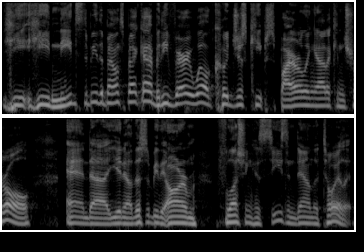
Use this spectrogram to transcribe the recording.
He he needs to be the bounce back guy, but he very well could just keep spiraling out of control. And uh, you know, this would be the arm flushing his season down the toilet.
